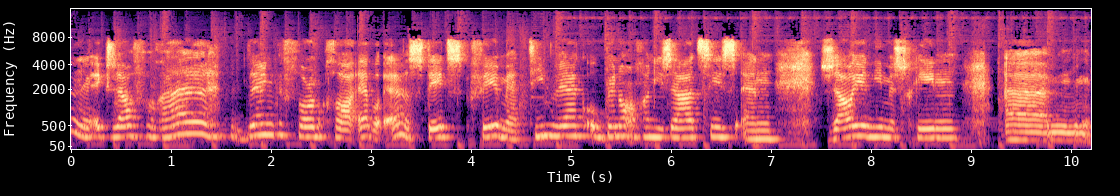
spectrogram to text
Hmm, ik zou vooral denken van er, er steeds veel meer teamwerk ook binnen organisaties. En zou je niet misschien um,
